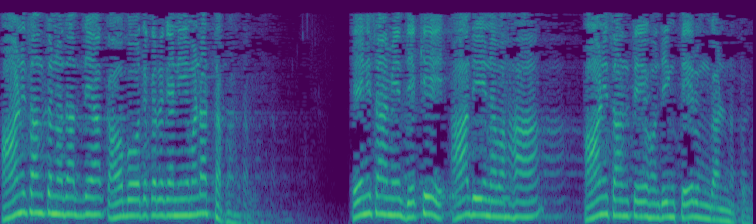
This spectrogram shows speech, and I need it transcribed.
ආනිසංස නොදත් දෙයක් අවබෝධ කර ගැනීමටත් අපහසුයි. ඒ නිසා මේ දෙකේ ආදීනව හා ආනිසංසය හොඳින් තේරුම් ගන්නට ඕන.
